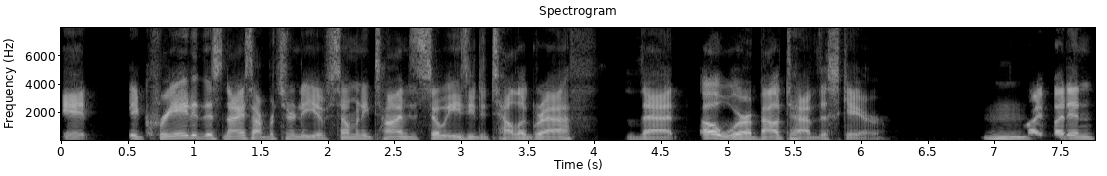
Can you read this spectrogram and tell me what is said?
it it created this nice opportunity of so many times it's so easy to telegraph that, oh, we're about to have the scare. Mm. Right. But in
